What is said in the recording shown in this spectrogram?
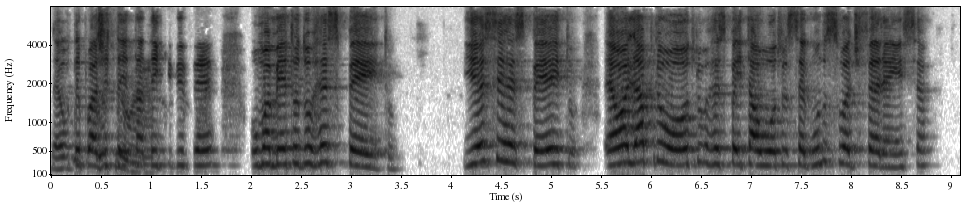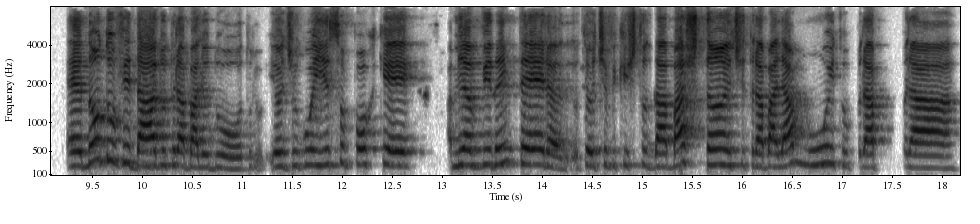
Né? O tempo a gente tem, tá, tem que viver um momento do respeito. E esse respeito é olhar para o outro, respeitar o outro segundo sua diferença, é, não duvidar do trabalho do outro. Eu digo isso porque a minha vida inteira eu tive que estudar bastante, trabalhar muito para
